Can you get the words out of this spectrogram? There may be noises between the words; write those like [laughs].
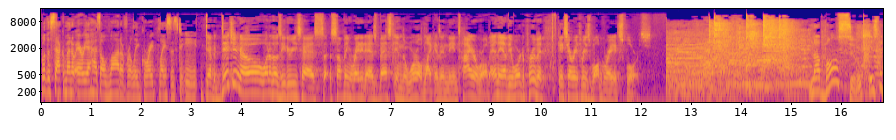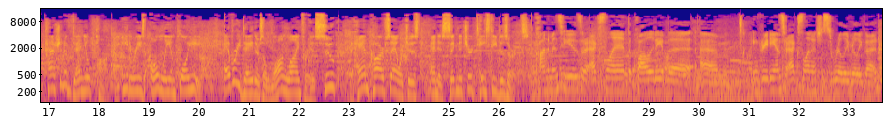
Well, the Sacramento area has a lot of really great places to eat. Yeah, but did you know one of those eateries has something rated as best in the world, like as in the entire world? And they have the award to prove it. KCRA 3's Walt Gray explores. La Bonne Soupe is the passion of Daniel Pont, the eatery's only employee. Every day there's a long line for his soup, the hand carved sandwiches, and his signature tasty desserts. The condiments he uses are excellent. The quality of the um, ingredients are excellent. It's just really, really good.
